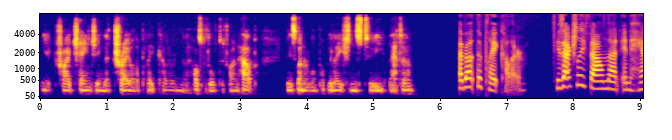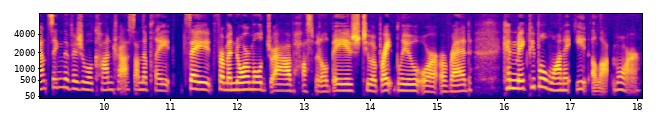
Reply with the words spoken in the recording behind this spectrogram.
you know, try changing the tray or the plate color in the hospital to try and help these vulnerable populations to eat better? About the plate color. He's actually found that enhancing the visual contrast on the plate, say from a normal drab hospital beige to a bright blue or a red, can make people want to eat a lot more,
